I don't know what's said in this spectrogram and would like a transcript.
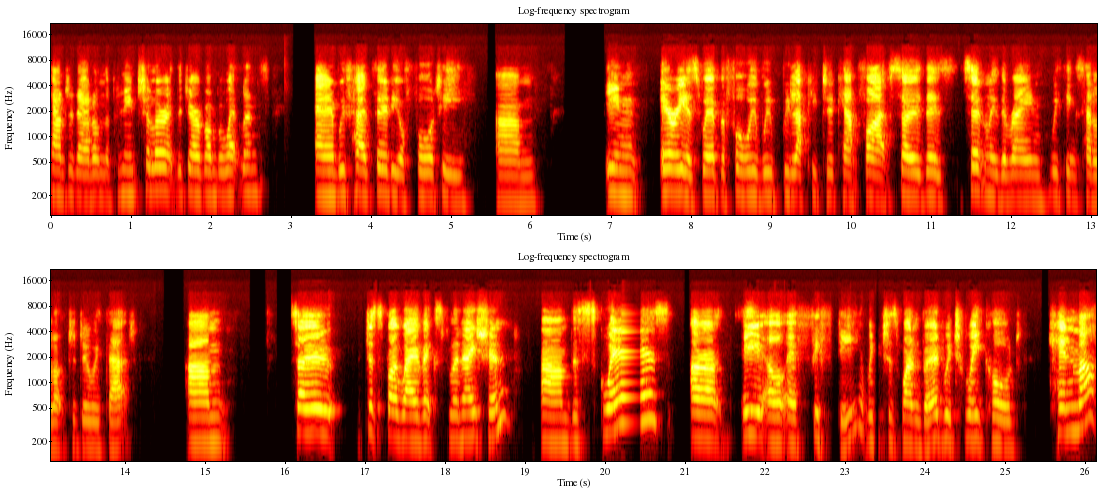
counted out on the peninsula at the Jerrabomberra wetlands. And we've had 30 or 40 um, in areas where before we would be lucky to count five. So there's certainly the rain we think's had a lot to do with that. Um, so just by way of explanation, um, the squares are ELF 50, which is one bird, which we called Kenma,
